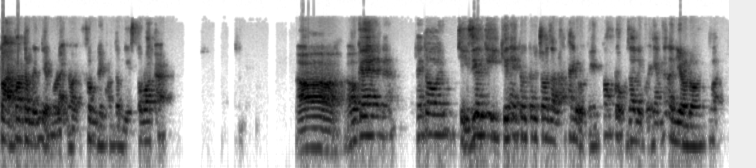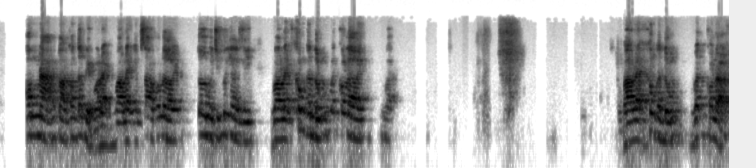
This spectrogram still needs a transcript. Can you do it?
toàn quan tâm đến điểm vào lệnh thôi, không thấy quan tâm đến stop loss cả. Ờ ok thế thôi, chỉ riêng cái ý kiến này tôi tôi cho rằng đã thay đổi cái góc độ giao dịch của anh em rất là nhiều rồi. Đúng không? ông nào cũng toàn quan tâm điểm vào lệnh vào lệnh làm sao có lời. Tôi vừa chứng minh là gì? Vào lệnh không cần đúng vẫn có lời. Vậy vào lệnh không cần đúng vẫn có lời.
